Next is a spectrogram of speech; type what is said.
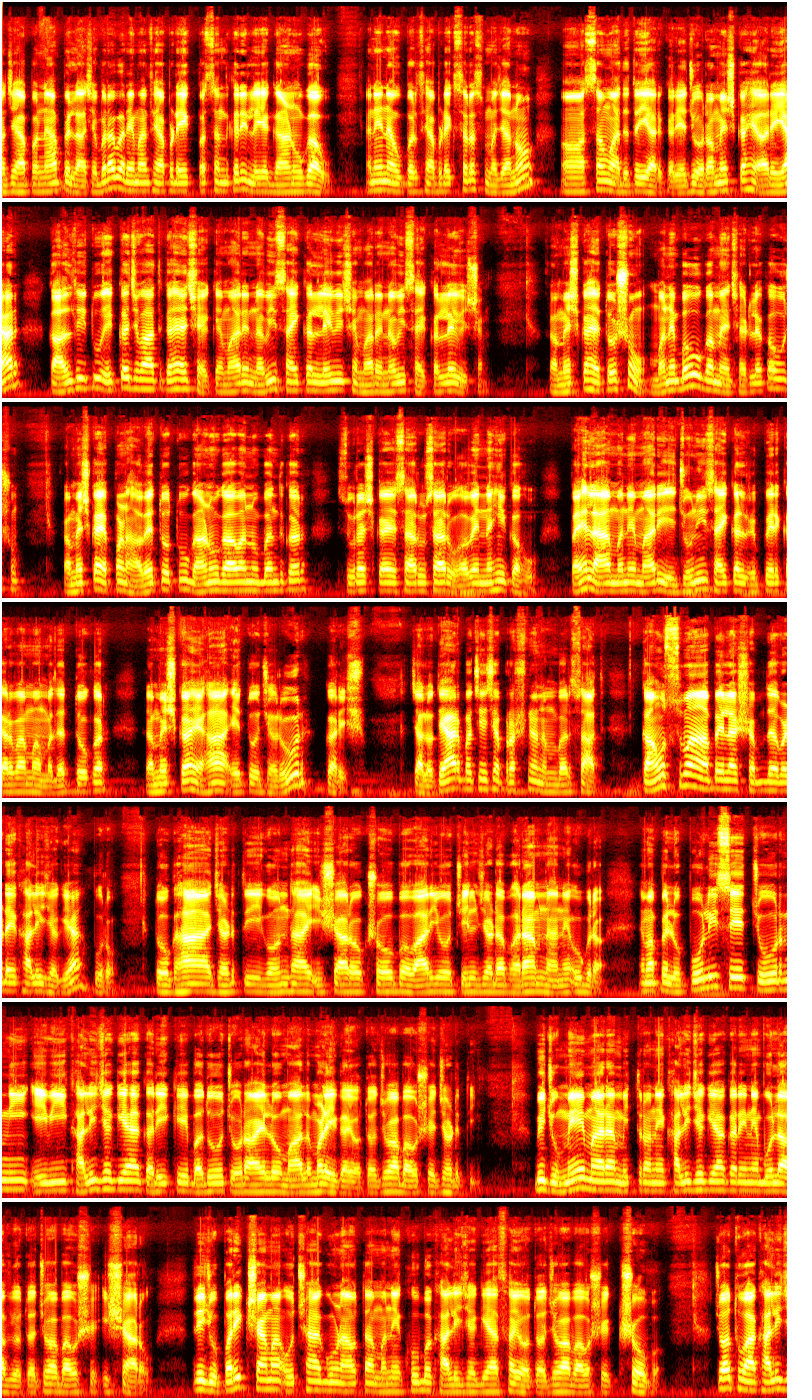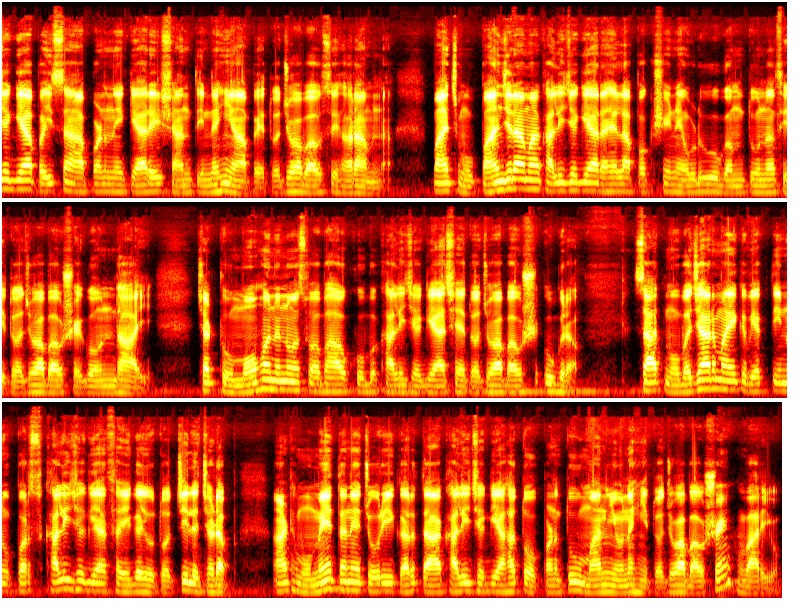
જે આપણને આપેલા છે, બરાબર? એમાંથી આપણે એક પસંદ કરી લઈએ ગાણું ગાવું. અને એના ઉપરથી આપણે એક સરસ મજાનો સંવાદ તૈયાર કરીએ. જો રમેશ કહે, અરે યાર, કાલથી તું એક જ વાત કહે છે કે મારે નવી સાયકલ લેવી છે, મારે નવી સાયકલ લેવી છે. રમેશ કહે, તો શું? મને બહુ ગમે છે એટલે કહું છું. રમેશ કહે પણ હવે તો તું ગાણું ગાવાનું બંધ કર. સુરેશ કહે સારું સારું, હવે નહીં કહું. પહેલાં મને મારી જૂની સાયકલ રિપેર કરવામાં મદદ તો કર. રમેશ કહે હા, એ તો જરૂર કરીશ. ચાલો, ત્યાર પછી છે પ્રશ્ન નંબર સાત. કાઉન્સમાં આપેલા શબ્દ વડે ખાલી જગ્યા પૂરો. તો ઘા ઝડતી ગોંધાઈ, ઈશારો, ક્ષોભ વાર્યો ચીલઝડપ હરામના અને ઉગ્ર. એમાં પેલું, પોલીસે ચોરની એવી ખાલી જગ્યા કરી કે બધો ચોરાયેલો માલ મળી ગયો. તો જવાબ આવશે ઝડતી બીજું, મેં મારા મિત્રને ખાલી જગ્યા કરીને બોલાવ્યો તો જવાબ આવશે ઈશારો. ત્રીજું, પરીક્ષામાં ઓછા ગુણ આવતા મને ખૂબ ખાલી જગ્યા થયો તો જવાબ આવશે ક્ષોભ. ચોથું, આ ખાલી જગ્યા પૈસા આપણને ક્યારેય શાંતિ નહીં આપે તો જવાબ આવશે હરામના. પાંચમું, પાંજરામાં ખાલી જગ્યા રહેલા પક્ષીને ઉડવું ગમતું નથી તો જવાબ આવશે ગોંધાઈ. છઠ્ઠું, મોહનનો સ્વભાવ ખૂબ ખાલી જગ્યા છે તો જવાબ આવશે ઉગ્ર. સાતમું, બજારમાં એક વ્યક્તિનું પર્સ ખાલી જગ્યા થઈ ગયું તો ચીલ ઝડપ. આઠમું, મેં તને ચોરી કરતા ખાલી જગ્યા હતો, પણ તું માન્યો નહીં. તો જવાબ આવશે વાર્યો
